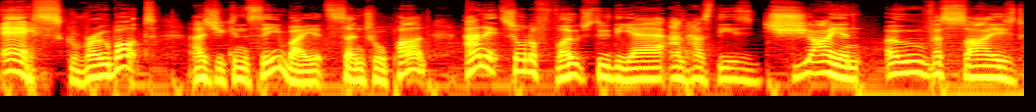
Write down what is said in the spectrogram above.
esque robot, as you can see by its central part, and it sort of floats through the air and has these giant, oversized,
